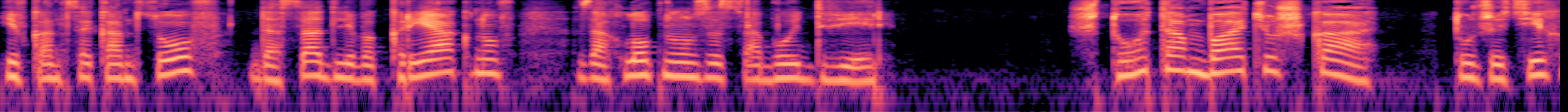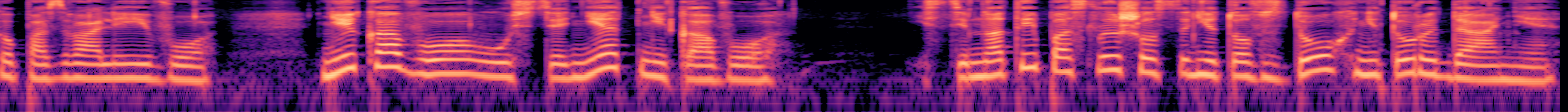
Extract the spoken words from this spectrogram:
и, в конце концов, досадливо крякнув, захлопнул за собой дверь. «Что там, батюшка?» Тут же тихо позвали его — «Никого, Устя, нет никого!» Из темноты послышался не то вздох, не то рыдание.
